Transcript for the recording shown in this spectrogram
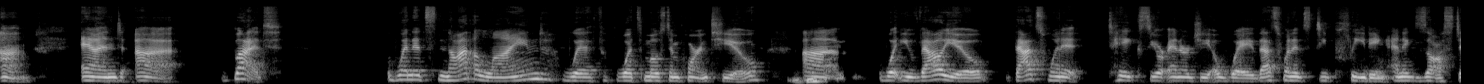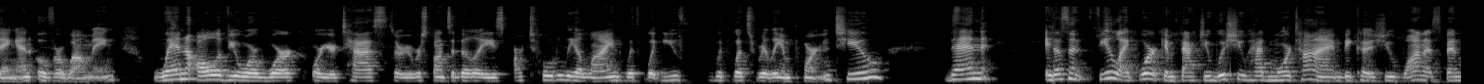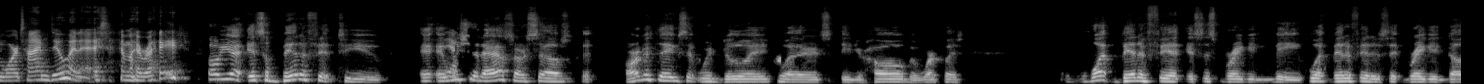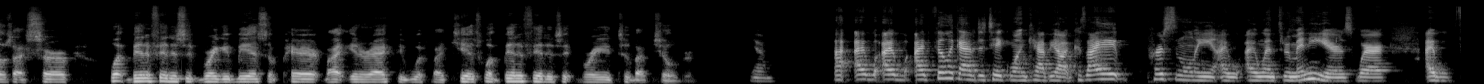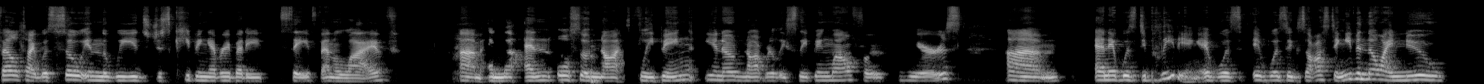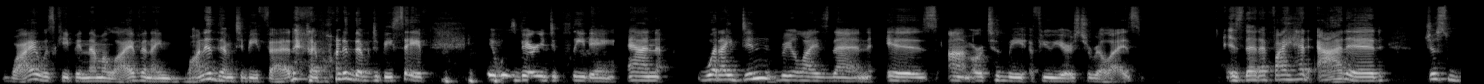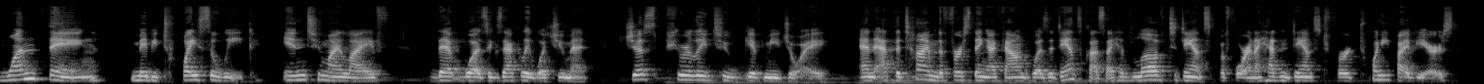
Um and uh but when it's not aligned with what's most important to you mm-hmm. um what you value that's when it takes your energy away. That's when it's depleting and exhausting and overwhelming. When all of your work or your tasks or your responsibilities are totally aligned with what you with what's really important to you, then it doesn't feel like work. In fact, you wish you had more time because you want to spend more time doing it. Am I right? Oh yeah, it's a benefit to you. And, and yeah. we should ask ourselves are the things that we're doing, whether it's in your home and workplace, what benefit is this bringing me? What benefit is it bringing those I serve? What benefit is it bringing me as a parent by interacting with my kids? What benefit is it bringing to my children? Yeah. I, I, I feel like I have to take one caveat because I personally I, I went through many years where I felt I was so in the weeds, just keeping everybody safe and alive, um, and and also not sleeping. You know, not really sleeping well for years. Um, and it was depleting. It was it was exhausting even though i knew why i was keeping them alive and i wanted them to be fed and i wanted them to be safe it was very depleting. And what i didn't realize then is um, or took me a few years to realize is that if i had added just one thing maybe twice a week into my life that was exactly what you meant just purely to give me joy and at the time, the first thing I found was a dance class. I had loved to dance before and I hadn't danced for 25 years.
